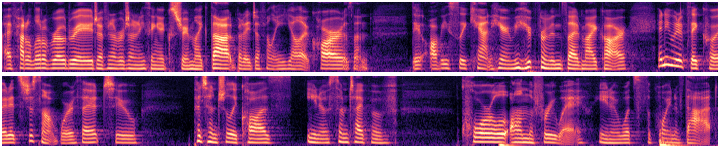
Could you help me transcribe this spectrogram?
I've had a little road rage. I've never done anything extreme like that, but I definitely yell at cars and they obviously can't hear me from inside my car. And even if they could, it's just not worth it to potentially cause you know, some type of quarrel on the freeway. You know, what's the point of that?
